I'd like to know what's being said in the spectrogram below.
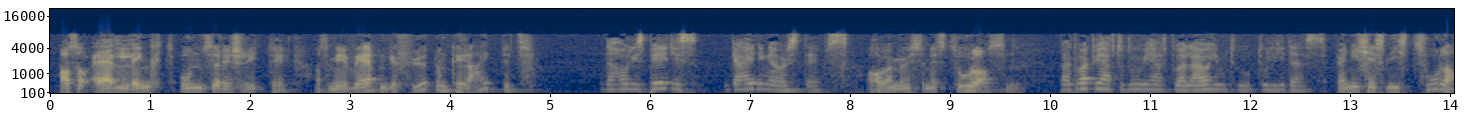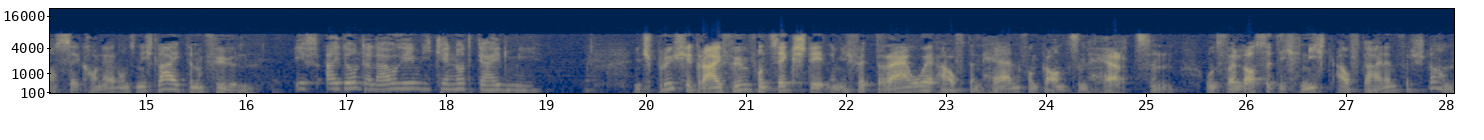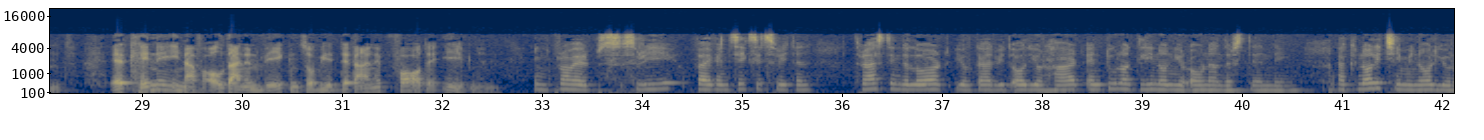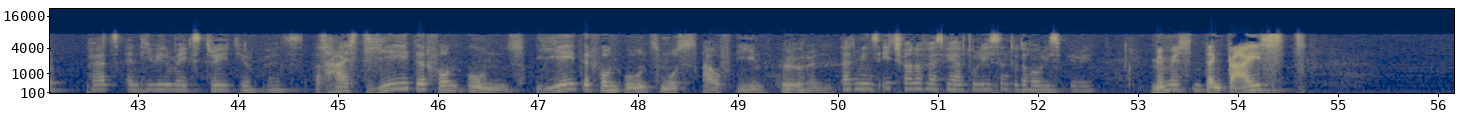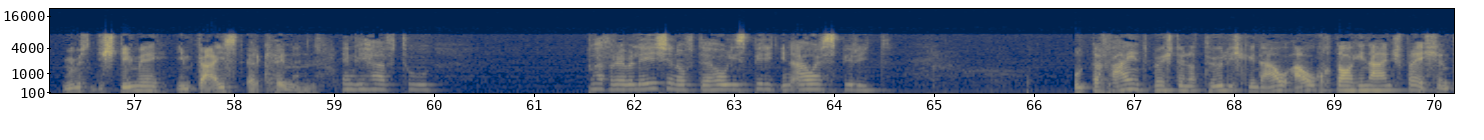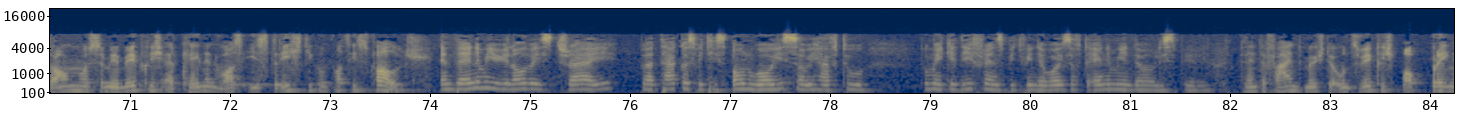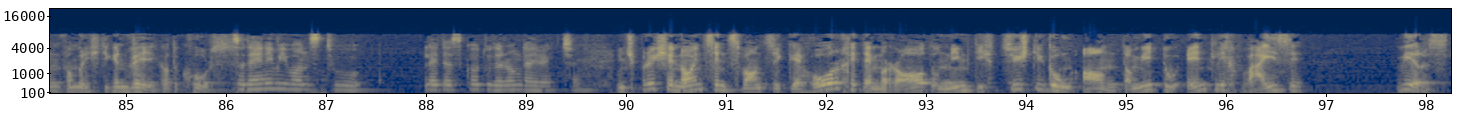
Also er lenkt unsere Schritte. Also wir werden geführt und geleitet. The Holy Spirit is guiding our steps. Aber wir müssen es zulassen. But what we have to do, we have to allow Him to, to lead us. Wenn ich es nicht zulasse, kann er uns nicht leiten und führen. If I don't allow Him, He cannot guide me. In Sprüche 3, 5 und 6 steht nämlich, vertraue auf den Herrn von ganzem Herzen und verlasse dich nicht auf deinen Verstand. Erkenne ihn auf all deinen Wegen, so wird er deine Pfade ebnen. In Proverbs 3, 5 and 6 it's written, Trust in the Lord your God with all your heart and do not lean on your own understanding. Acknowledge Him in all your paths and He will make straight your paths. Das heißt, jeder von uns, jeder von uns muss auf ihn hören. That means each one of us, we have to listen to the Holy Spirit. Wir müssen den Geist, wir müssen die Stimme im Geist erkennen. And we have to, to have a revelation of the Holy Spirit in our spirit. Und der Feind möchte natürlich genau auch da hineinsprechen. Da müssen wir wirklich erkennen, was ist richtig und was ist falsch. And the enemy will always try to attack us with his own voice, so we have to, to make a difference between the voice of the enemy and the Holy Spirit. Denn der Feind möchte uns wirklich abbringen vom richtigen Weg oder Kurs. So the enemy wants to let us go to the wrong direction. In Sprüche 19,20 Gehorche dem Rat und nimm dich Züchtigung an, damit du endlich weise wirst.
